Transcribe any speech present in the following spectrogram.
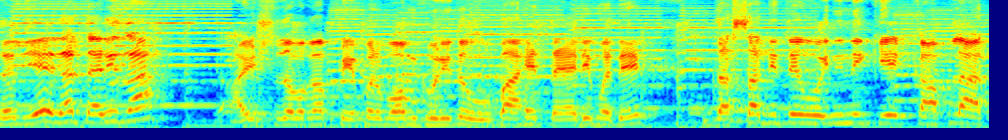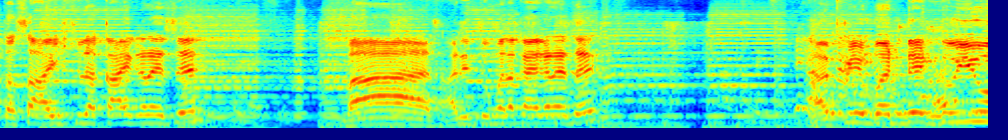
चल ये जा तयारी जा. आयुष सुद्धा बघा पेपर बॉम्ब घेऊन इथं उभा आहे तयारीमध्ये. जसा तिथे वहिनीने केक कापला तसा आयुष तुला काय करायचंय? बस. आणि तुम्हाला काय करायचंय? हॅपी बर्थडे टू यू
